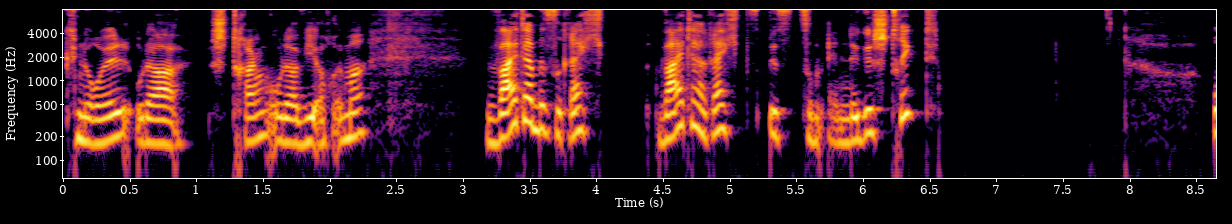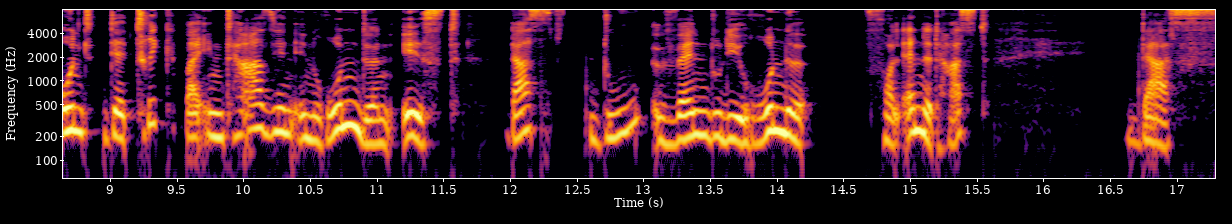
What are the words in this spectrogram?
Knäuel oder Strang oder wie auch immer, weiter bis recht, weiter rechts bis zum Ende gestrickt. Und der Trick bei Intarsien in Runden ist, dass du, wenn du die Runde vollendet hast, das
